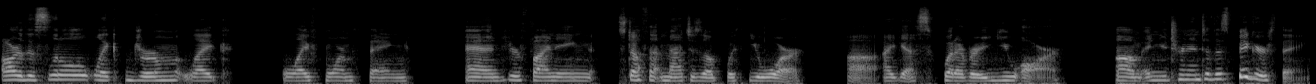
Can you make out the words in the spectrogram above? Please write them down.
are this little like germ like life form thing and you're finding stuff that matches up with your uh I guess whatever you are. Um and you turn into this bigger thing.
